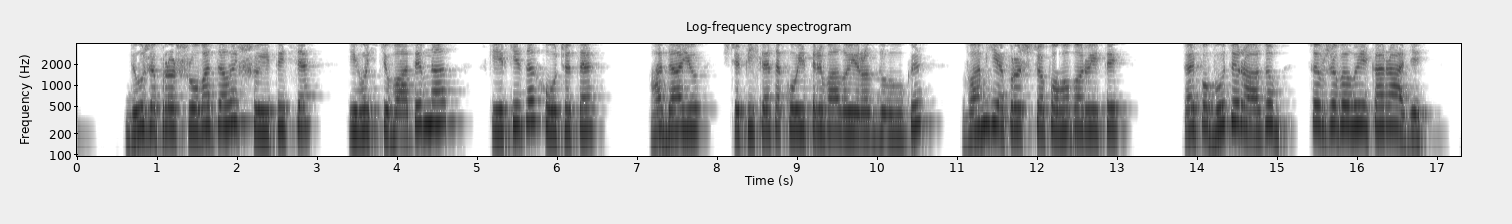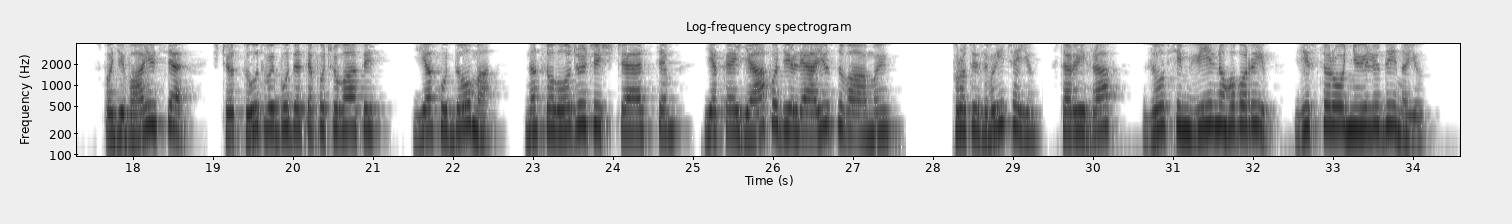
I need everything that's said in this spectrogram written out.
Дуже прошу вас залишитися і гостювати в нас, скільки захочете. Гадаю, що після такої тривалої розлуки вам є про що поговорити. Та й побути разом це вже велика радість. Сподіваюся, що тут ви будете почуватись, як удома, насолоджуючись щастям, яке я поділяю з вами. Проти звичаю старий граф зовсім вільно говорив зі сторонньою людиною.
